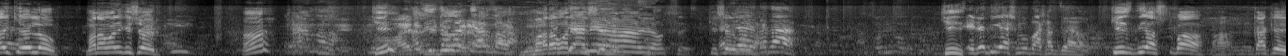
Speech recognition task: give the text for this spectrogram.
এই, কি হইল? মারামারি কিশোর হ্যাঁ? কি? মারামারি কিশোর কি এটা দিয়ে আসব বাসার যাওয়ার। কিস দিয়ে আসবা? কাকে?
